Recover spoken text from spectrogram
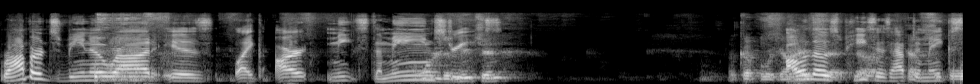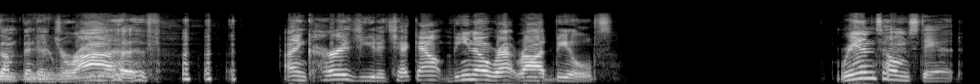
Robert's Vino Rod is like art meets the mean streets. All of those that, uh, pieces uh, have, have to make something to drive. I encourage you to check out Vino Rat Rod Builds. Wren's Homestead.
